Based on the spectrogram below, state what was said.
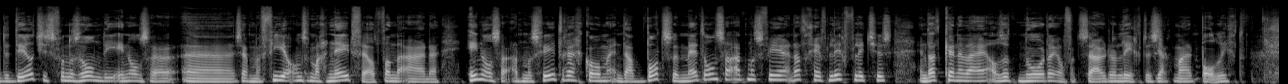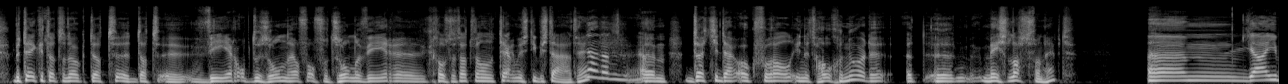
de deeltjes van de zon die in onze, zeg maar via ons magneetveld van de aarde in onze atmosfeer terechtkomen en daar botsen met onze atmosfeer. En dat geeft lichtflitsjes. En dat kennen wij als het noorder- of het zuiderlicht. Dus ja. zeg maar het poollicht. Betekent dat dan ook dat, dat weer op de zon, of, of het zonneweer, ik geloof dat dat wel een term is die bestaat, hè? Ja, dat, is, um, dat je daar ook vooral in het hoge noorden het uh, meest last van hebt? Um, ja, je,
